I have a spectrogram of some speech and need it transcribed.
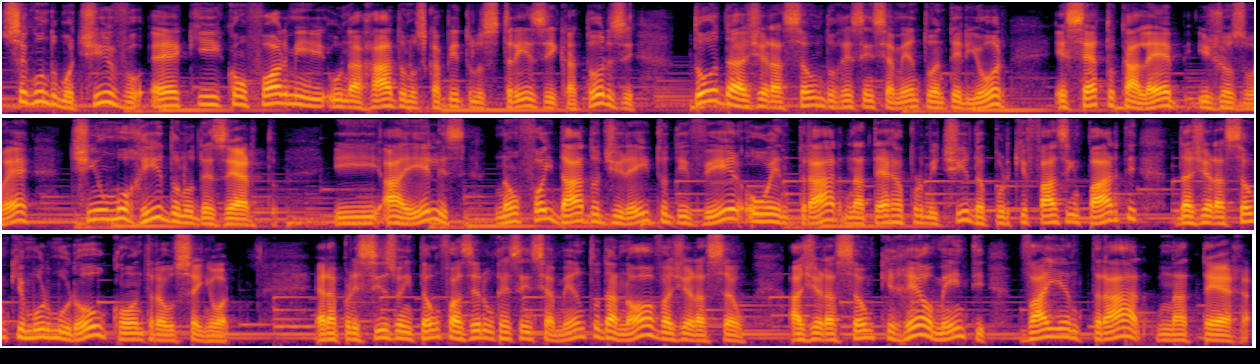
O segundo motivo é que, conforme o narrado nos capítulos 13 e 14, toda a geração do recenseamento anterior, exceto Caleb e Josué, tinham morrido no deserto, e a eles não foi dado o direito de ver ou entrar na terra prometida, porque fazem parte da geração que murmurou contra o Senhor. Era preciso então fazer um recenseamento da nova geração, a geração que realmente vai entrar na terra.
